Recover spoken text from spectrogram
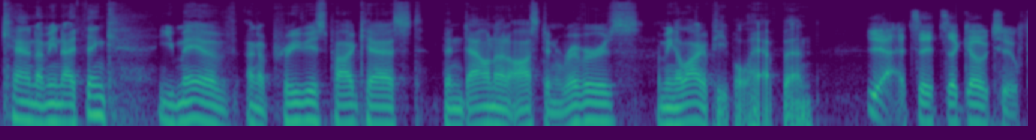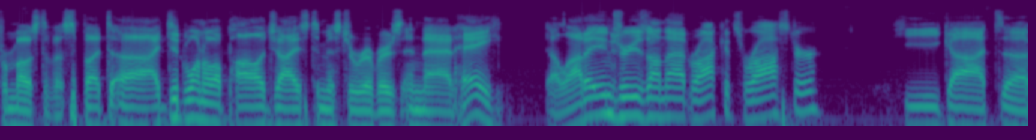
Ken, I mean, I think you may have on a previous podcast been down on Austin Rivers. I mean, a lot of people have been. Yeah, it's it's a go-to for most of us. But uh, I did want to apologize to Mr. Rivers in that hey, a lot of injuries on that Rockets roster. He got uh,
